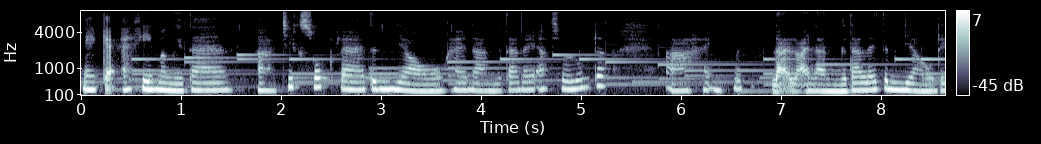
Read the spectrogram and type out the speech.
Ngay cả khi mà người ta à, chiết xuất ra tinh dầu hay là người ta lấy absolute đó à, hay đại loại là người ta lấy tinh dầu đi.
